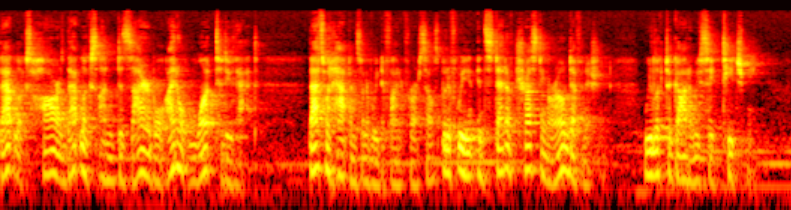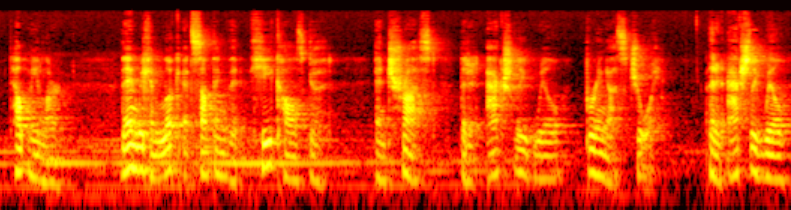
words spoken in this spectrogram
that looks hard, that looks undesirable, I don't want to do that. That's what happens whenever we define it for ourselves. But if we, instead of trusting our own definition, we look to God and we say, teach me, help me learn, then we can look at something that He calls good and trust that it actually will bring us joy, that it actually will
